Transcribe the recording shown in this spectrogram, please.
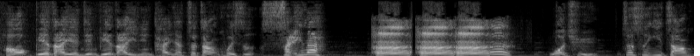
好，别眨眼睛，别眨眼睛，看一下这张会是谁呢？我去，这是一张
